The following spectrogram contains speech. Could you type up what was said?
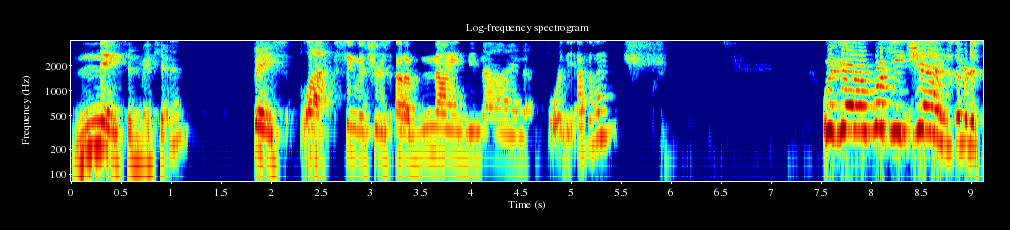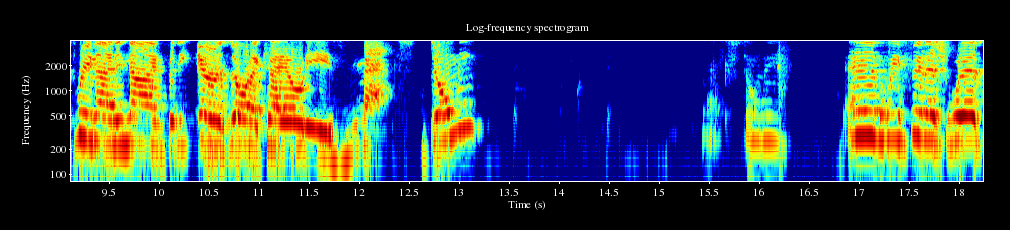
Nathan MacKinnon. Base black signatures out of 99 for the Avalanche. We've got a rookie gems, number to 399 for the Arizona Coyotes, Max Domi. Domi. And we finish with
